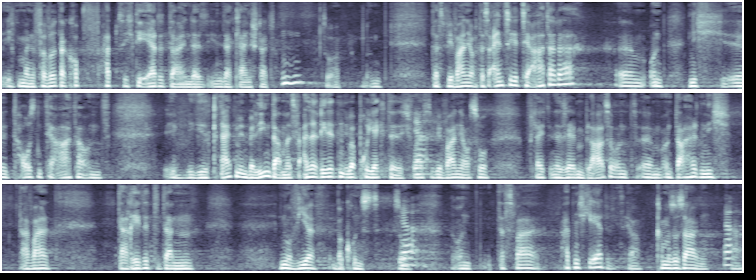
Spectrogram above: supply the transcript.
ich, mein verwirrter Kopf hat sich geerdet da in der, in der kleinen Stadt. So. Und das, wir waren ja auch das einzige Theater da ähm, und nicht äh, tausend Theater und äh, wie diese Kneipen in Berlin damals, alle redeten über Projekte. Ich weiß, Ja. wir waren ja auch so vielleicht in derselben Blase und, ähm, und da halt nicht. Da war, da redete dann nur wir über Kunst. So. Ja. Und das war, hat mich geerdet, ja, kann man so sagen. Ja.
